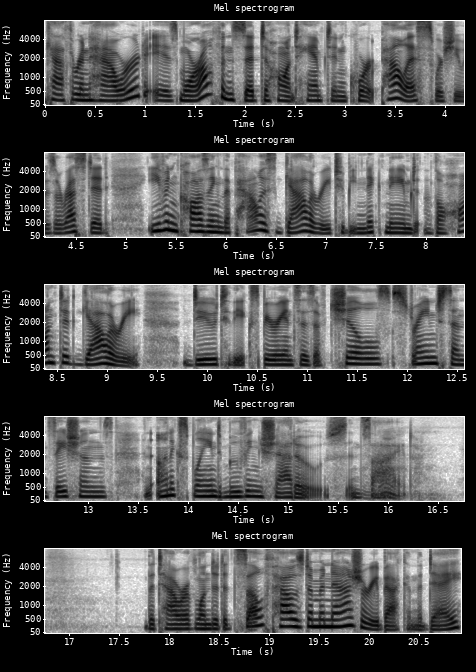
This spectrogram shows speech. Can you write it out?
Catherine Howard is more often said to haunt Hampton Court Palace, where she was arrested, even causing the palace gallery to be nicknamed the Haunted Gallery due to the experiences of chills, strange sensations, and unexplained moving shadows inside. The Tower of London itself housed a menagerie back in the day,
